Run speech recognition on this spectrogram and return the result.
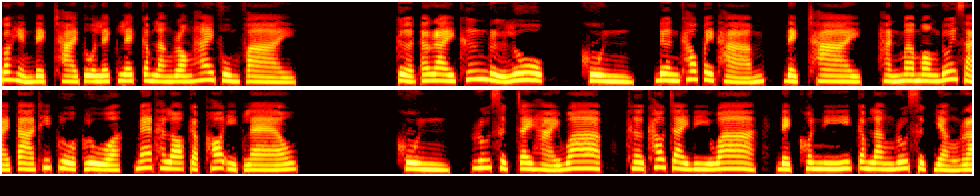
ก็เห็นเด็กชายตัวเล็กๆกำลังร้องไห้ฟูมฟาย เกิดอะไรขึ้นหรือลูก คุณ เดินเข้าไปถาม เด็กชาย หันมามองด้วยสายตาที่กลัวๆ แม่ทะเลาะกับพ่ออีกแล้ว คุณ รู้สึกใจหายวาบเธอเข้าใจดีว่า เด็กคนนี้กำลังรู้สึกอย่างไร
